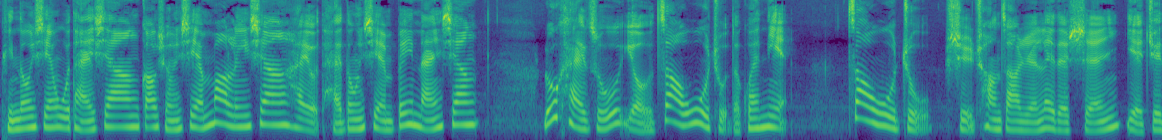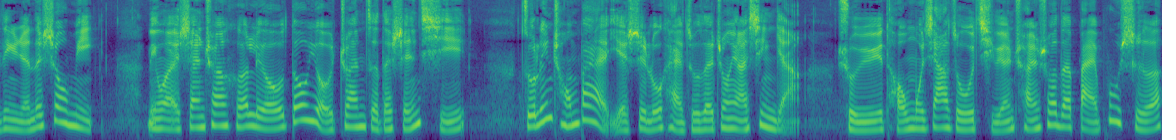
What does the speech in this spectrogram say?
屏东县雾台乡、高雄县茂林乡，还有台东县卑南乡。卢凯族有造物主的观念，造物主是创造人类的神，也决定人的寿命。另外，山川河流都有专责的神奇。祖灵崇拜也是卢凯族的重要信仰，属于头目家族起源传说的百步蛇，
